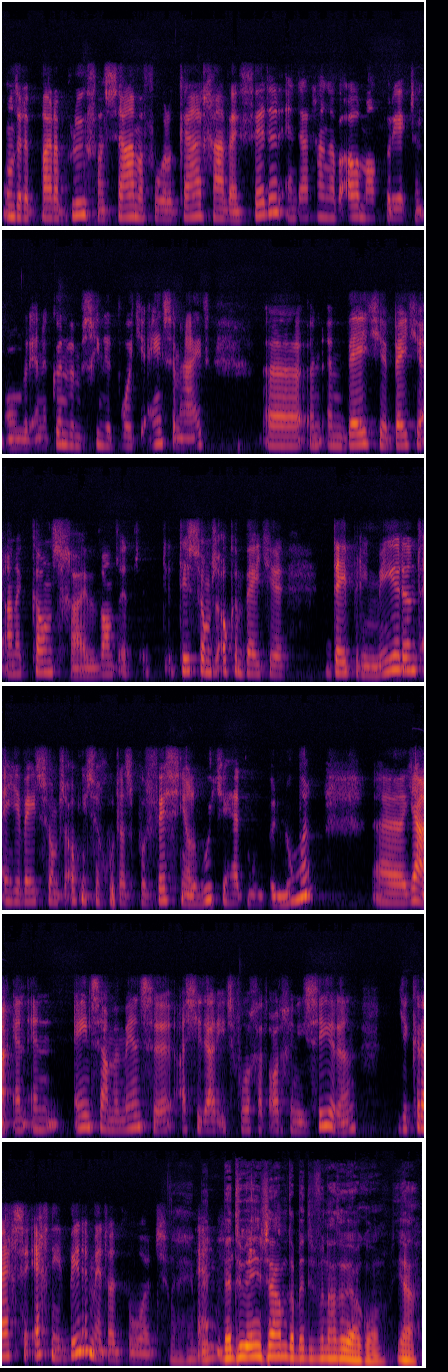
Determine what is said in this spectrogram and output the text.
onder de paraplu van Samen voor elkaar gaan wij verder. En daar hangen we allemaal projecten onder. En dan kunnen we misschien het woordje eenzaamheid uh, een, een beetje, beetje aan de kant schuiven. Want het, het is soms ook een beetje deprimerend en je weet soms ook niet zo goed als professional hoe je het moet benoemen. Uh, ja, en, en eenzame mensen, als je daar iets voor gaat organiseren, je krijgt ze echt niet binnen met dat woord. Nee, ben, bent u eenzaam, dan bent u van harte welkom. Ja.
